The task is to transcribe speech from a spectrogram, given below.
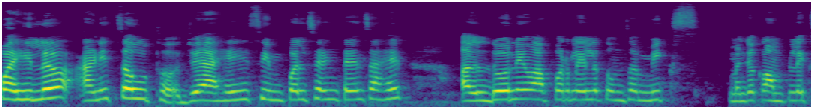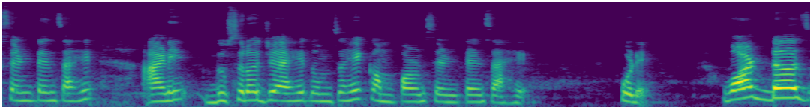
पहिलं आणि चौथं जे आहे हे सिंपल सेंटेन्स आहेत. अल्दोने वापरलेलं तुमचं मिक्स म्हणजे कॉम्प्लेक्स सेंटेन्स आहे आणि दुसरं जे आहे तुमचं हे कंपाऊंड सेंटेन्स आहे. पुढे. व्हॉट डज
